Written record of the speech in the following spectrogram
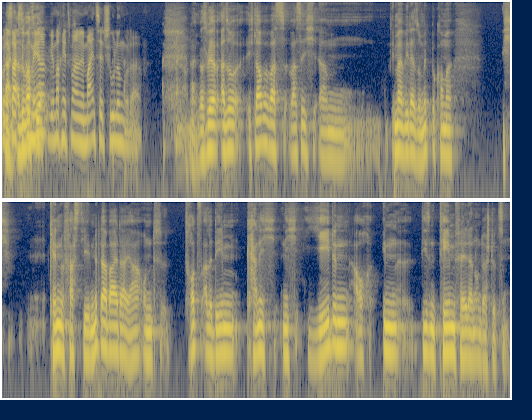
oder Nein, sagst also du, komm her, wir, wir machen jetzt mal eine Mindset-Schulung oder Nein, was wir, also ich glaube, was, was ich ähm, immer wieder so mitbekomme, ich kenne fast jeden Mitarbeiter, ja, und trotz alledem kann ich nicht jeden auch in diesen Themenfeldern unterstützen.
